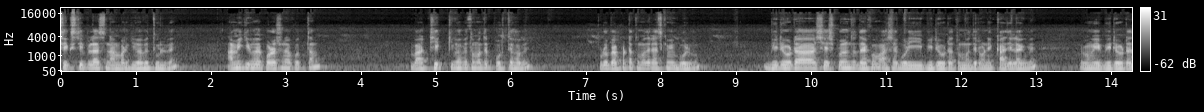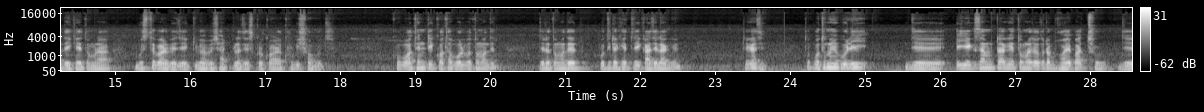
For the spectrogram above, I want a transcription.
সিক্সটি প্লাস নাম্বার কীভাবে তুলবে? আমি কীভাবে পড়াশোনা করতাম? বা ঠিক কীভাবে তোমাদের পড়তে হবে? পুরো ব্যাপারটা তোমাদের আজকে আমি বলব। ভিডিওটা শেষ পর্যন্ত দেখো। আশা করি ভিডিওটা তোমাদের অনেক কাজে লাগবে। এবং এই ভিডিওটা দেখে তোমরা বুঝতে পারবে যে, কীভাবে ষাট প্লাস স্কোর করা খুবই সহজ। খুব অথেন্টিক কথা বলব তোমাদের, যেটা তোমাদের প্রতিটা ক্ষেত্রেই কাজে লাগবে। ঠিক আছে? তো প্রথমেই বলি যে এই এক্সামটাকে তোমরা যতটা ভয় পাচ্ছ যে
